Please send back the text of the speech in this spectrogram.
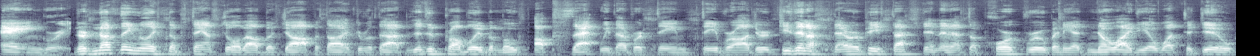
angry. There's nothing really substantial about the shot besides the fact this is probably the most upset we've ever seen Steve Rogers. He's in a therapy session in a support group and he had no idea what to do,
